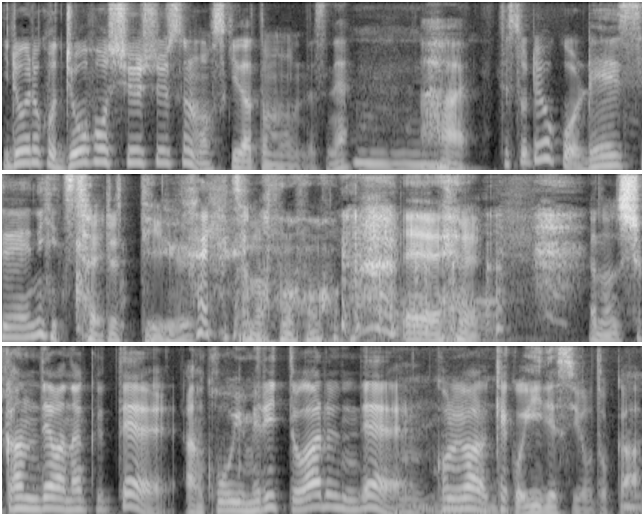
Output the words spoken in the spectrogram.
いろいろこう情報収集するのも好きだと思うんですね。はい、でそれをこう冷静に伝えるっていう、その、えー、あの主観ではなくてあのこういうメリットがあるんで、これは結構いいですよとか、多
